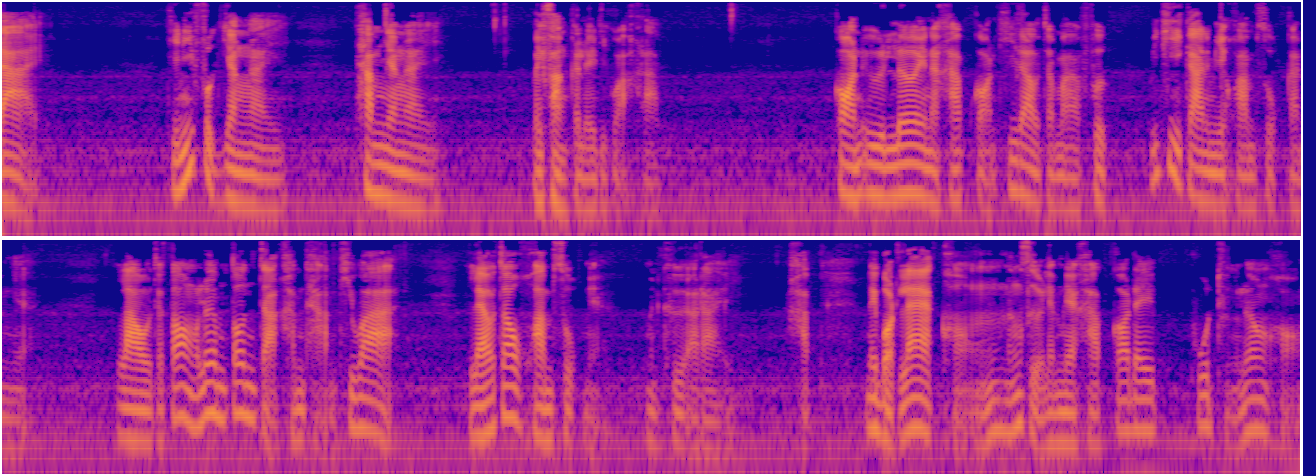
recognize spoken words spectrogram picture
ได้ ทีนี้ฝึกยังไงทำยังไงไปฟังกันเลยดีกว่าครับ ก่อนอื่นเลยนะครับ ก่อนที่เราจะมาฝึกวิธีการมีความสุขกันเนี่ย เราจะต้องเริ่มต้นจากคำถามที่ว่า แล้วเจ้าความสุขเนี่ยมันคืออะไร ครับในบทแรกของหนังสือเล่มเนี้ยครับก็ได้พูดถึงเรื่องของ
